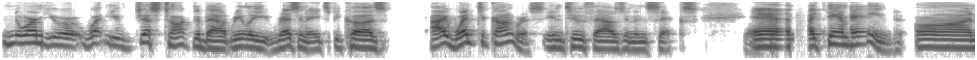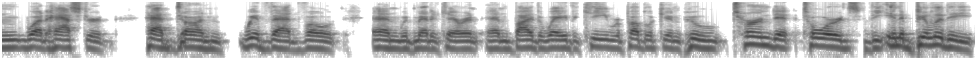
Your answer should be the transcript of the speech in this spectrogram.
Norm, your what you've just talked about really resonates because I went to Congress in 2006 wow. and I campaigned on what Hastert had done with that vote and with Medicare. And, and by the way, the key Republican who turned it towards the inability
